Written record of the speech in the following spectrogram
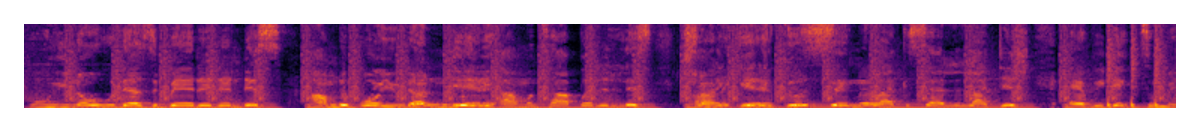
Who you know who does it better than this? I'm the boy you done get it. I'm on top of the list, trying to get a good signal like a satellite dish every day to me.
